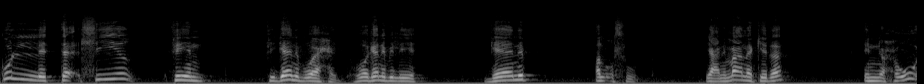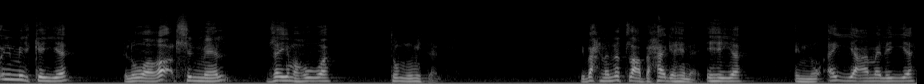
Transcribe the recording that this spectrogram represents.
كل التأثير فين؟ في جانب واحد. هو جانب الإيه؟ جانب الأصول. يعني معنى كده إن حقوق الملكية اللي هو رأس المال زي ما هو 800 ألف. يبقى إحنا نطلع بحاجة هنا. إيه هي؟ إنه أي عملية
